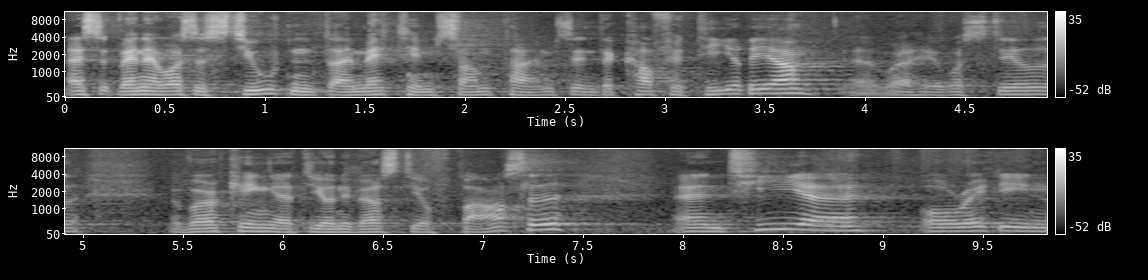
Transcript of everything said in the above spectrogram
as when I was a student. I met him sometimes in the cafeteria uh, where he was still working at the University of Basel. And he already in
